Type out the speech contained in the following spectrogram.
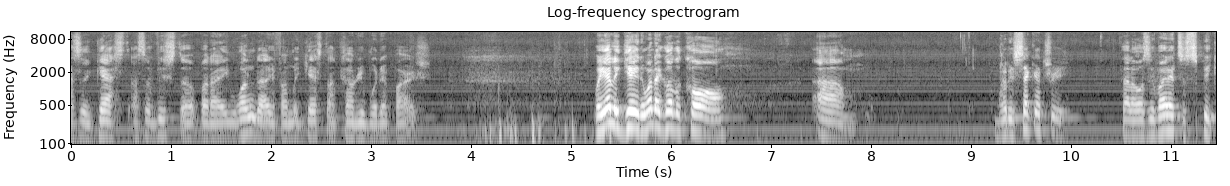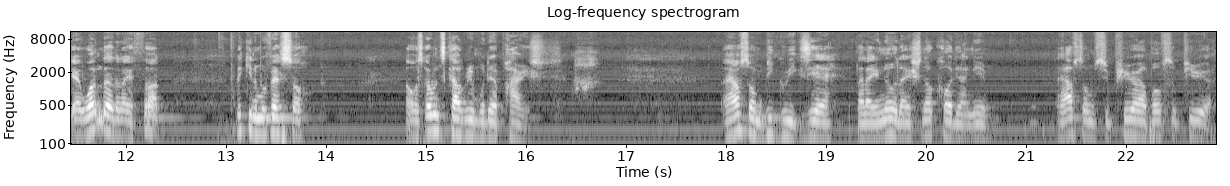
as a guest, as a visitor, but I wonder if I'm a guest at Calgary Model Parish. But yet again, when I got the call um, by the secretary that I was invited to speak, I wondered and I thought, making a move so. I was coming to Calgary Model Parish. I have some big wigs here that I know that I should not call their name. I have some superior above superiors.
